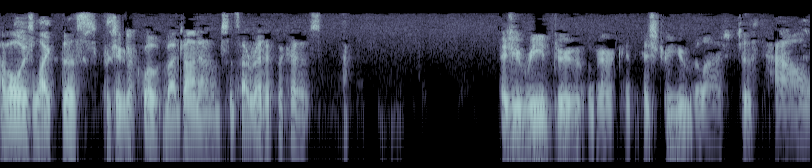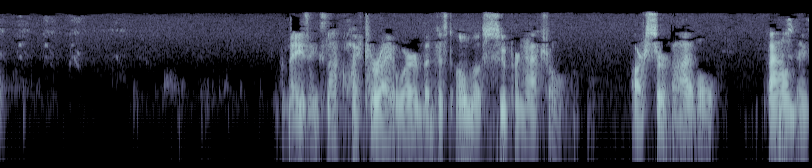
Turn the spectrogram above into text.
I've always liked this particular quote by John Adams since I read it because as you read through American history, you realize just how amazing is not quite the right word, but just almost supernatural our survival, founding,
